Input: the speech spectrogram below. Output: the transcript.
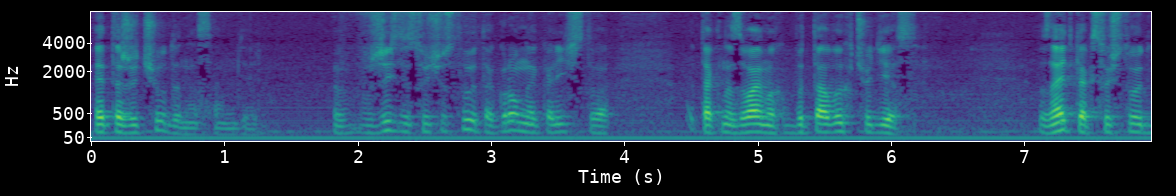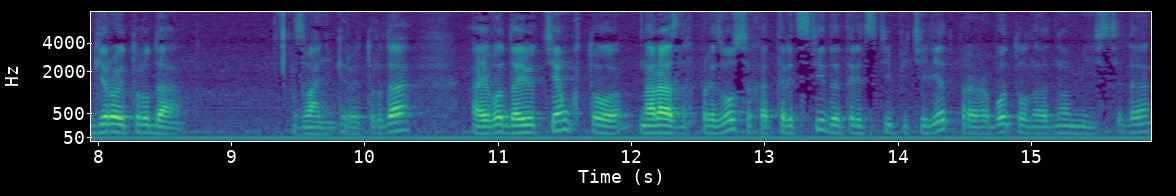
Это же чудо на самом деле. В жизни существует огромное количество так называемых бытовых чудес. знаете, как существует герой труда, звание герой труда, а его дают тем, кто на разных производствах от 30 до 35 лет проработал на одном месте. Да?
